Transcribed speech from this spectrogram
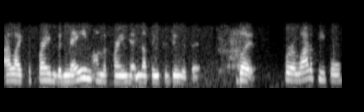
I like the frame. The name on the frame had nothing to do with it. But for a lot of people,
